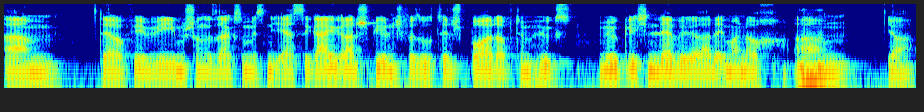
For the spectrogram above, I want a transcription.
Ähm, der auf wie eben schon gesagt, so ein bisschen die erste Geige gerade spielt und ich versuche den Sport auf dem höchstmöglichen Level gerade immer noch mhm. ähm, ja,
